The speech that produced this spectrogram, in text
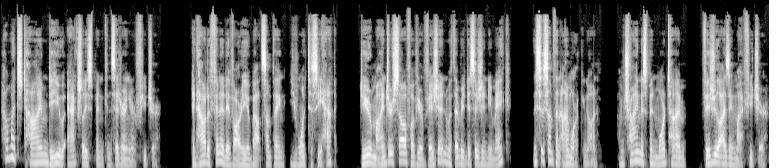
How much time do you actually spend considering your future? And how definitive are you about something you want to see happen? Do you remind yourself of your vision with every decision you make? This is something I'm working on. I'm trying to spend more time visualizing my future,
